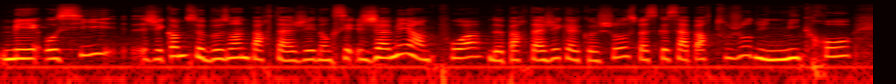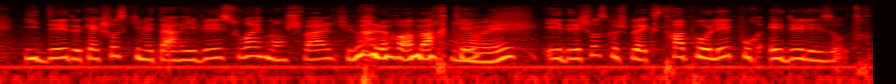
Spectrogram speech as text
Mais aussi, j'ai comme ce besoin de partager. Donc, c'est jamais un poids de partager quelque chose parce que ça part toujours d'une micro-idée de quelque chose qui m'est arrivé, souvent avec mon cheval, tu dois le remarquer Ouais. et des choses que je peux extrapoler pour aider les autres.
